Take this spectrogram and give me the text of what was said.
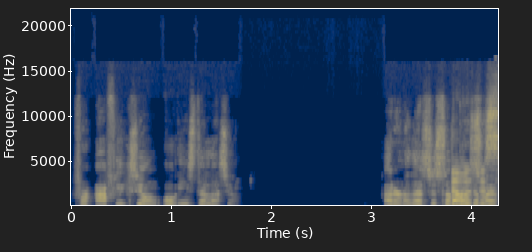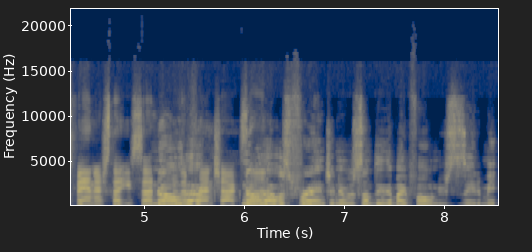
for affliction or installation? I don't know. That's just something that was that just my Spanish that you said No, with a that- French accent. no, that was French, and it was something that my phone used to say to me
